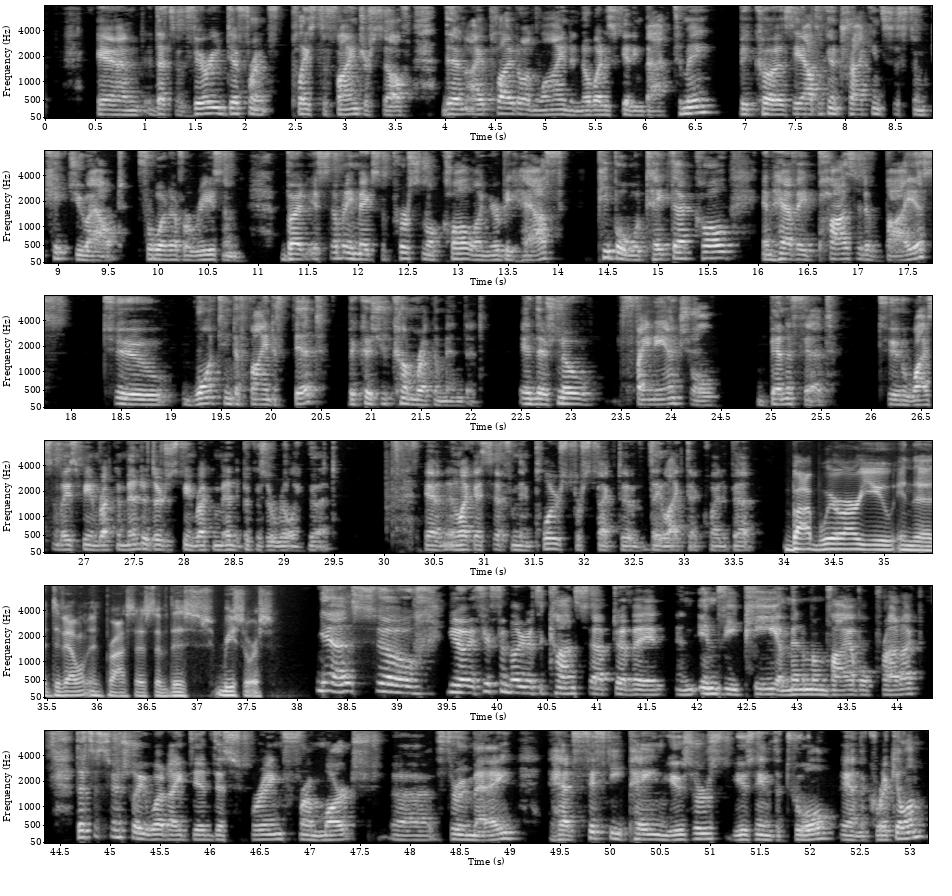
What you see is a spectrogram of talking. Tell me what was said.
And that's a very different place to find yourself than I applied online and nobody's getting back to me because the applicant tracking system kicked you out for whatever reason. But if somebody makes a personal call on your behalf, people will take that call and have a positive bias to wanting to find a fit because you come recommended. And there's no financial benefit to why somebody's being recommended. They're just being recommended because they're really good. And, and like I said, from the employer's perspective, they like that quite a bit. Bob, where are you in the development process of this resource? Yeah, so you know, if you're familiar with the concept of a an MVP, a minimum viable product, that's essentially what I did this spring from March uh, through May. I had 50 paying users using the tool and the curriculum,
